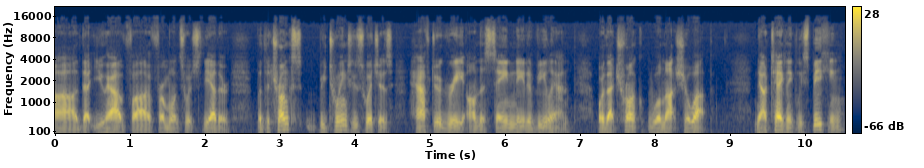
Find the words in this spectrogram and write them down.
uh, that you have uh, from one switch to the other, but the trunks between two switches have to agree on the same native VLAN or that trunk will not show up. Now, technically speaking,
